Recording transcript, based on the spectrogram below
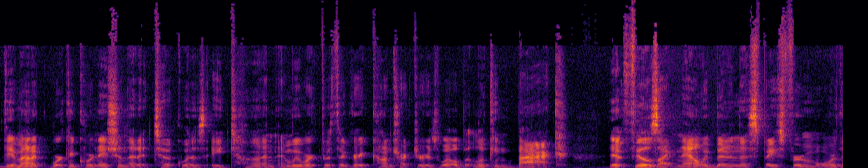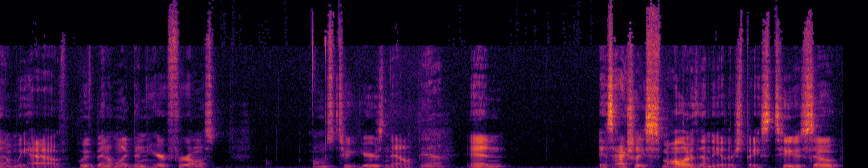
the amount of work and coordination that it took was a ton and we worked with a great contractor as well but looking back it feels like now we've been in this space for more than we have we've been only been here for almost almost two years now Yeah. and it's actually smaller than the other space too. So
